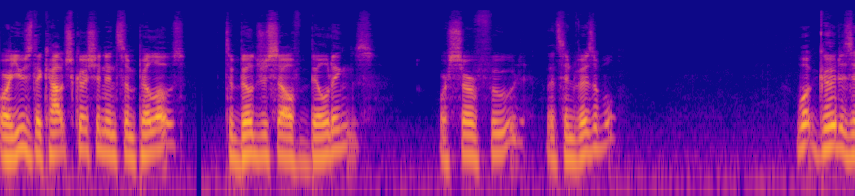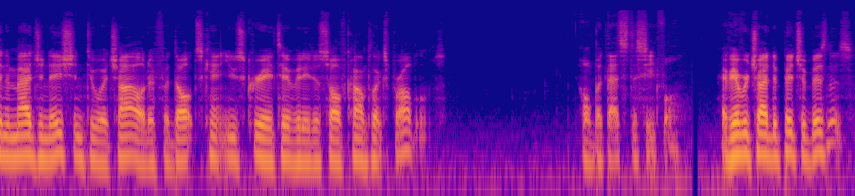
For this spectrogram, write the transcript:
Or use the couch cushion and some pillows to build yourself buildings or serve food that's invisible? What good is an imagination to a child if adults can't use creativity to solve complex problems? Oh, but that's deceitful. Have you ever tried to pitch a business?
